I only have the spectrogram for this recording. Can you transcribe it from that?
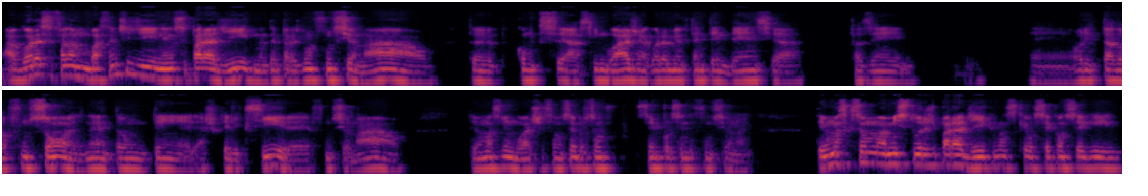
agora se fala bastante de negócio paradigma, tem paradigma funcional, como que as linguagens agora meio que está em tendência a fazer é, orientado a funções, né? Então tem, acho que Elixir é funcional, tem umas linguagens que são 100%, 100 funcionais. Tem umas que são uma mistura de paradigmas que você consegue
